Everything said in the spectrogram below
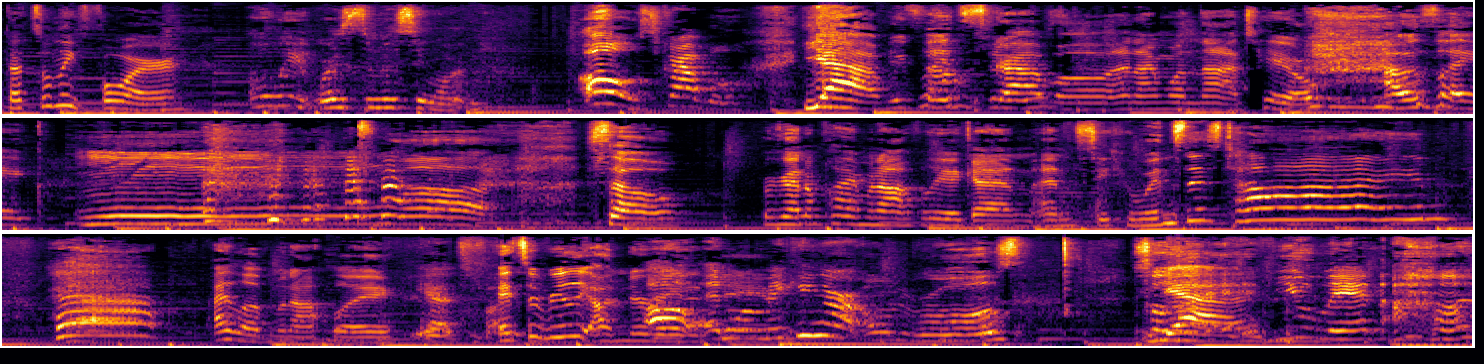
That's only four. Oh wait, where's the missing one? Oh, Scrabble. Yeah, we played downstairs. Scrabble, and I won that too. I was like, mm. so we're gonna play Monopoly again and see who wins this time. I love Monopoly. Yeah, it's fun. It's a really underrated Oh, and we're making our own rules. So Yeah. if you land on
